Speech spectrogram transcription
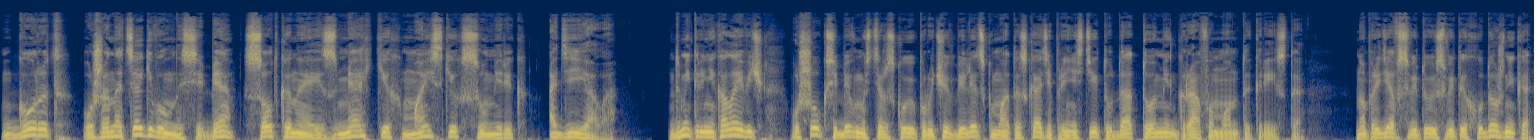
город уже натягивал на себя сотканное из мягких майских сумерек одеяло. Дмитрий Николаевич ушел к себе в мастерскую, поручив Белецкому отыскать и принести туда томик графа Монте-Кристо. Но придя в святую святых художника,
